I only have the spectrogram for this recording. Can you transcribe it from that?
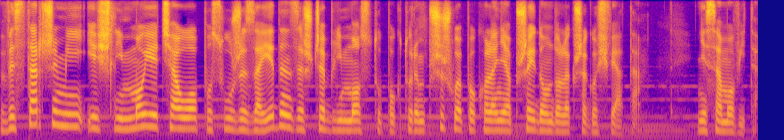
Wystarczy mi, jeśli moje ciało posłuży za jeden ze szczebli mostu, po którym przyszłe pokolenia przejdą do lepszego świata. Niesamowite.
